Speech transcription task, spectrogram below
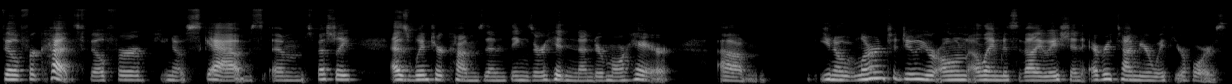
Feel for cuts. Feel for you know scabs. Um, especially as winter comes and things are hidden under more hair. Um, you know, learn to do your own lameness evaluation every time you're with your horse.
